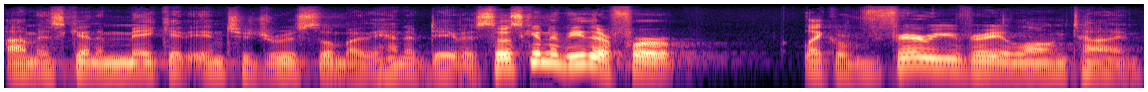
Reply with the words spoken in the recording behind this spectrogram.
um, it's going to make it into Jerusalem by the hand of David. So it's going to be there for like a very, very long time.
